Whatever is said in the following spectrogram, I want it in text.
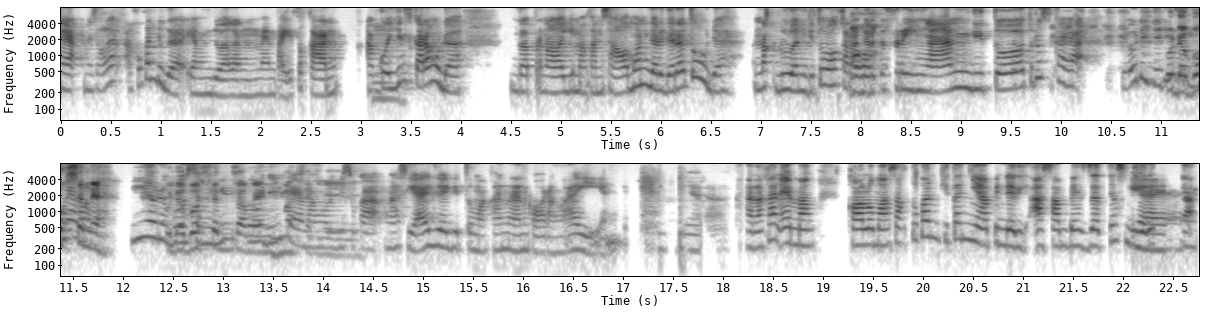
kayak misalnya aku kan juga yang jualan mentai itu kan, aku hmm. aja sekarang udah nggak pernah lagi makan salmon gara-gara tuh udah enak duluan gitu loh karena oh. keseringan gitu terus kayak ya udah jadi udah bosen ya iya udah, udah bosen, bosen gitu sama jadi kayak emang lebih suka ngasih aja gitu makanan ke orang lain Iya, karena kan emang kalau masak tuh kan kita nyiapin dari A sampai Z-nya sendiri, yeah, yeah, yeah.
